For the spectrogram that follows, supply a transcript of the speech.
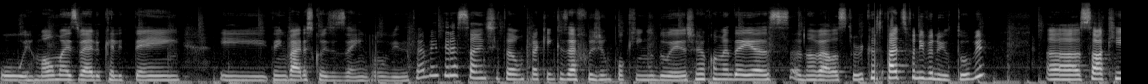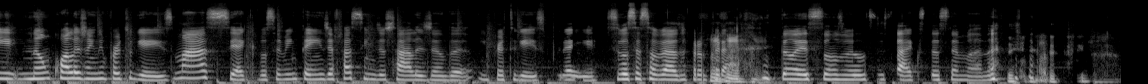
o irmão mais velho que ele tem e tem várias coisas aí envolvidas. Então é bem interessante. Então, para quem quiser fugir um pouquinho do eixo, recomendei as novelas turcas. Está disponível no YouTube. Uh, só que não com a legenda em português. Mas, se é que você me entende, é facinho de achar a legenda em português por aí. Se você souber onde procurar. então, esses são os meus destaques da semana.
